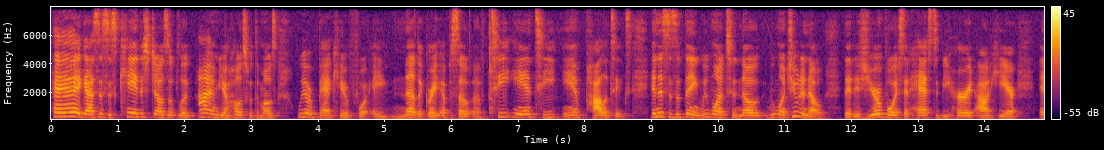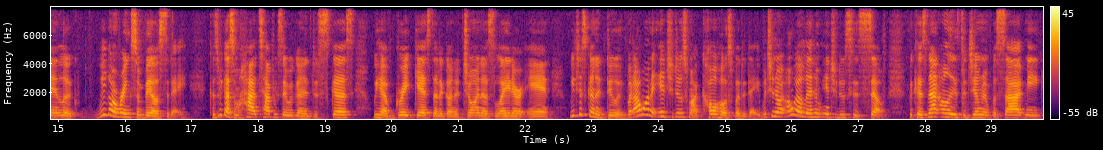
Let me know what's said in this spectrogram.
Hey, guys, this is Candace Joseph. Look, I am your host with the most. We are back here for another great episode of TNTN Politics. And this is the thing, we want to know, we want you to know that it's your voice that has to be heard out here. And look, we're going to ring some bells today because we got some hot topics that we're going to discuss. We have great guests that are going to join us later, and we're just going to do it. But I want to introduce my co host for today. But you know, I'm going to let him introduce himself because not only is the gentleman beside me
